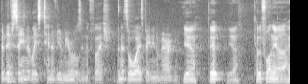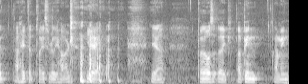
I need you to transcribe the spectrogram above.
but they've seen at least ten of your murals in the flesh, and it's always been in America. yeah, yeah. California, I hate, I hate that place really hard. Yeah, yeah, but also like I've been. I mean,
